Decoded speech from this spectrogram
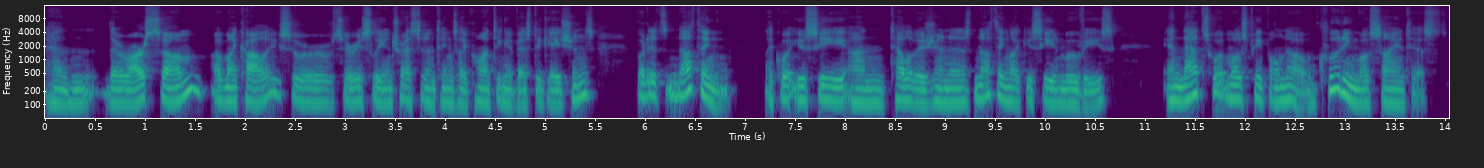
And there are some of my colleagues who are seriously interested in things like haunting investigations, but it's nothing like what you see on television is nothing like you see in movies. And that's what most people know, including most scientists.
